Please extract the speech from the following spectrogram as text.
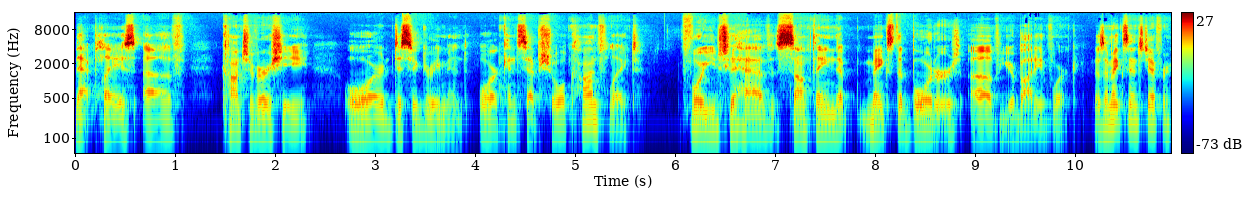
that place of controversy or disagreement or conceptual conflict for you to have something that makes the borders of your body of work. Does that make sense, Jeffrey?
